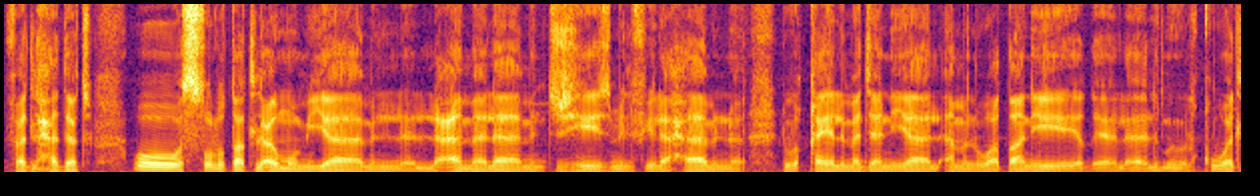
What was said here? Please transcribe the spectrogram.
في هذا الحدث والسلطات العمومية من العمالة من تجهيز من الفلاحة من الوقاية المدنية الأمن الوطني القوات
